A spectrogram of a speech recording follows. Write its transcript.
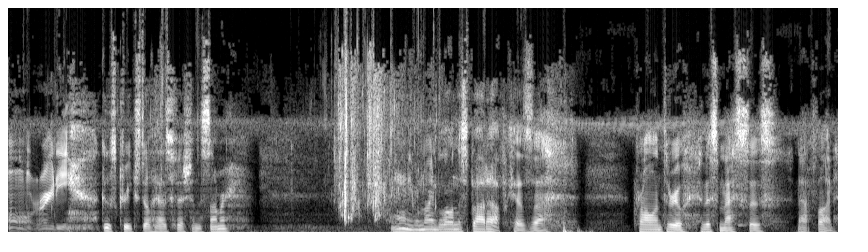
Alrighty, Goose Creek still has fish in the summer. I don't even mind blowing the spot up because uh, crawling through this mess is not fun.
